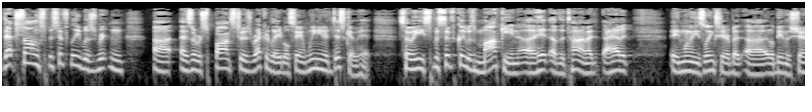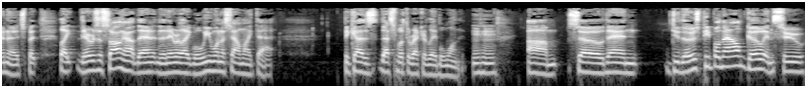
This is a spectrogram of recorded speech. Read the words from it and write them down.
that song specifically was written uh, as a response to his record label saying, "We need a disco hit." So he specifically was mocking a hit of the time. I, I have it in one of these links here, but uh, it'll be in the show notes. But like, there was a song out then, and then they were like, "Well, we want to sound like that." because that's what the record label wanted. Mm-hmm. Um, so then, do those people now go and sue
